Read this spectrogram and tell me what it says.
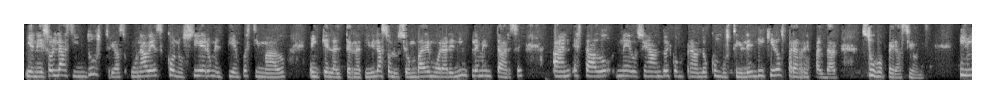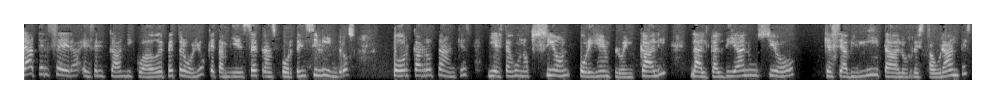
y en eso las industrias, una vez conocieron el tiempo estimado en que la alternativa y la solución va a demorar en implementarse, han estado negociando y comprando combustibles líquidos para respaldar sus operaciones. Y la tercera es el gas licuado de petróleo, que también se transporta en cilindros por carro tanques y esta es una opción, por ejemplo, en Cali, la alcaldía anunció que se habilita a los restaurantes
